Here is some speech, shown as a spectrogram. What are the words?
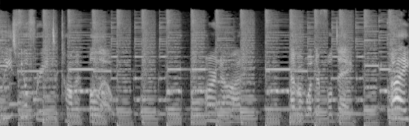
Please feel free to comment below. Or not. Have a wonderful day. Bye!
